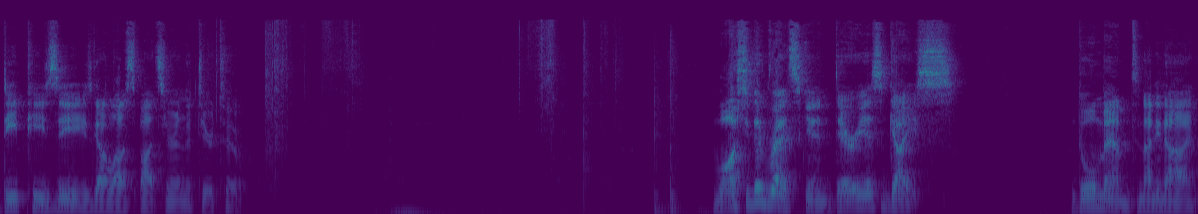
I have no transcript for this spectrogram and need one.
DPZ. He's got a lot of spots here in the tier 2. Washington Redskin, Darius Guice. Dual mem to 99.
